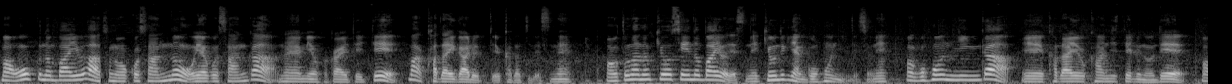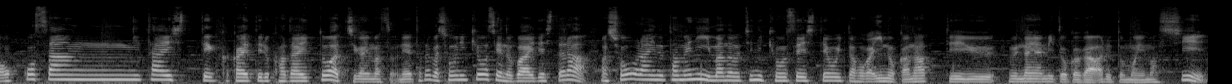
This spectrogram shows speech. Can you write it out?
まあ、多くの場合はそのお子さんの親御さんが悩みを抱えていて、まあ、課題があるっていう形ですね。ま、大人の矯正の場合はですね、基本的にはご本人ですよね。まあ、ご本人が、えー、課題を感じているので、まあ、お子さんに対して抱えている課題とは違いますよね。例えば小児矯正の場合でしたら、ま、将来のために今のうちに矯正しておいた方がいいのかなっていう悩みとかがあると思いますし、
